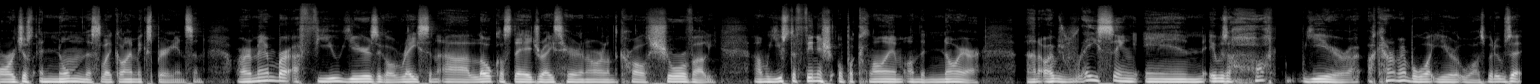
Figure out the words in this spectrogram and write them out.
or just a numbness like I'm experiencing. I remember a few years ago racing a local stage race here in Ireland called Suir Valley, and we used to finish up a climb on the Nire. And I was racing in, it was a hot year. I can't remember what year it was, but it was a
